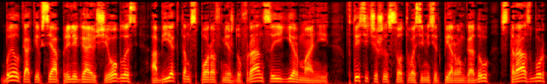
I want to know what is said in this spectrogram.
был, как и вся прилегающая область, объектом споров между Францией и Германией. В 1681 году Страсбург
